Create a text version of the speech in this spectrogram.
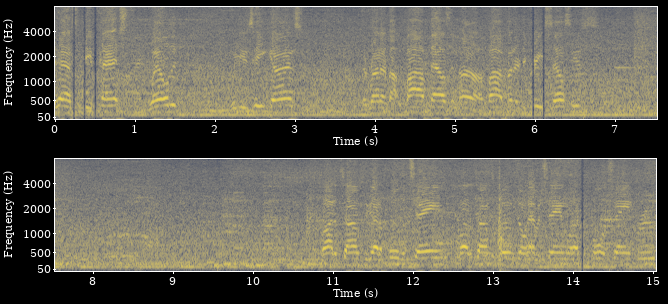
it has to be patched, welded. We use heat guns. They're running about 5,000, uh, 500 degrees Celsius. A lot of times we got to pull the chain. A lot of times booms don't have a chain. We'll have to pull a chain through.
